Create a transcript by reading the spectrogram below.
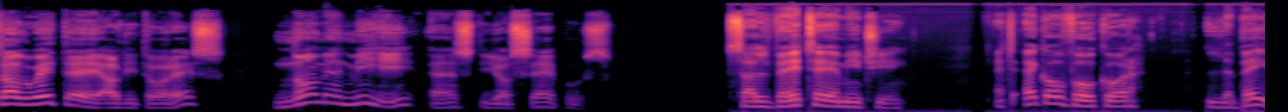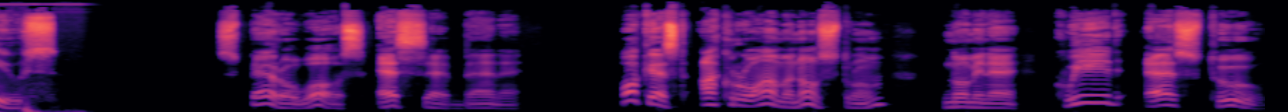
Salvete, auditores! Nomen mihi est Iosepus. Salvete, amici! Et ego vocor Lebeus. Spero vos esse bene. Hoc est acroama nostrum, nomine quid est tu?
